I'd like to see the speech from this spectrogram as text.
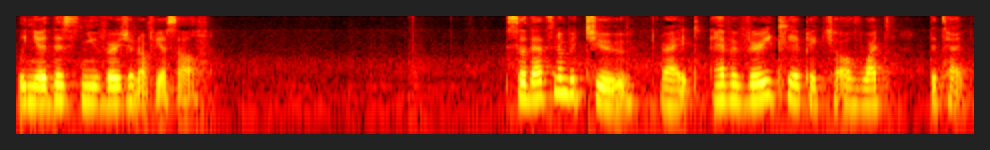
when you're this new version of yourself? So that's number two, right? Have a very clear picture of what the type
